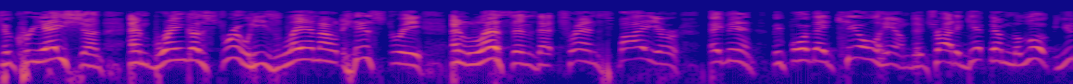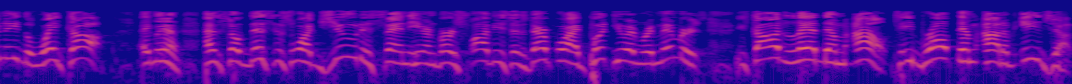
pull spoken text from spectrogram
to creation and bring us through. He's laying out history and lessons that transpire, amen, before they kill him to try to get them to look. You need to wake up. Amen. And so this is what Jude is saying here in verse 5. He says, Therefore I put you in remembrance. God led them out. He brought them out of Egypt.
